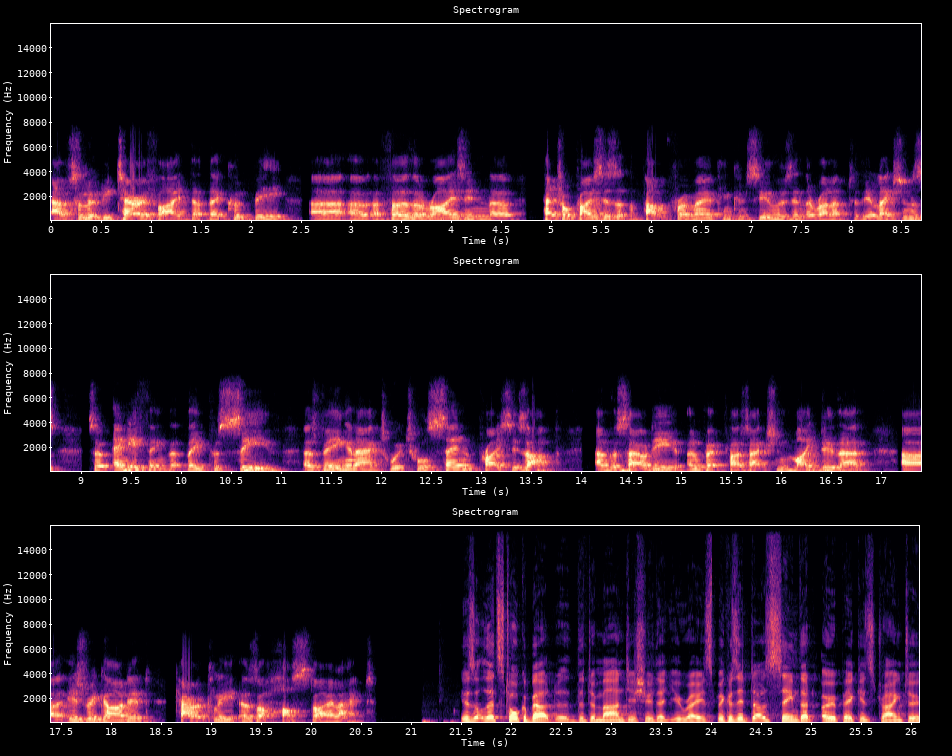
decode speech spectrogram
absolutely terrified that there could be uh, a, a, further rise in uh, petrol prices at the pump for American consumers in the run up to the elections. So anything that they perceive as being an act which will send prices up, and the Saudi OPEC plus action might do that, uh, is regarded currently as a hostile act. Yes, let's talk about uh, the demand issue that you raised, because it does seem that OPEC is trying to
